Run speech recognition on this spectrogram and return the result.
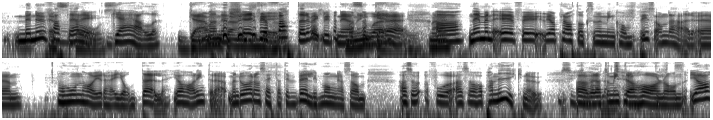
Men nu fattar jag det. Gal. Galentine's Man är tjej, för jag fattade verkligen inte när jag såg gal. det. Nej. Ja, nej men eh, för jag pratade också med min kompis om det här. ehm, Och hon har ju det här joddel, jag har inte det. Men då har de sett att det är väldigt många som alltså, får, alltså, har panik nu över att de inte har töntigt. någon. Ja,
